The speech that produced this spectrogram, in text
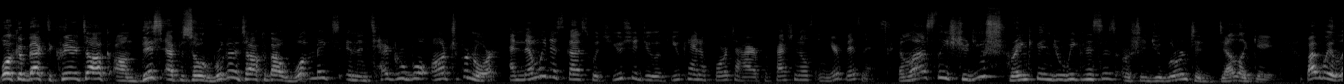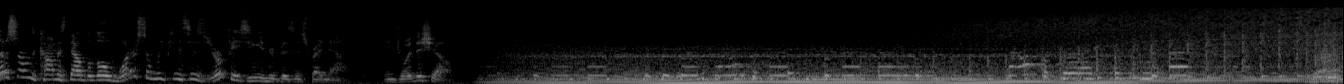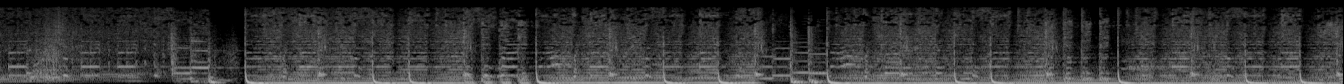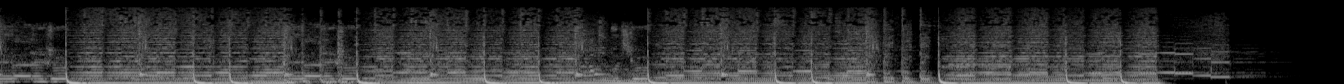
Welcome back to Clear Talk. On this episode, we're going to talk about what makes an integrable entrepreneur. And then we discuss what you should do if you can't afford to hire professionals in your business. And lastly, should you strengthen your weaknesses or should you learn to delegate? By the way, let us know in the comments down below what are some weaknesses you're facing in your business right now. Enjoy the show. This is what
